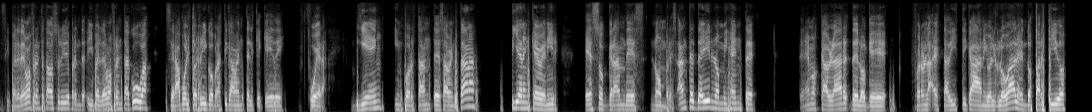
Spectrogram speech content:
si perdemos frente a Estados Unidos y perdemos frente a Cuba, será Puerto Rico prácticamente el que quede fuera. Bien importante esa ventana. Tienen que venir esos grandes nombres. Antes de irnos, mi gente, tenemos que hablar de lo que fueron las estadísticas a nivel global en dos partidos.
